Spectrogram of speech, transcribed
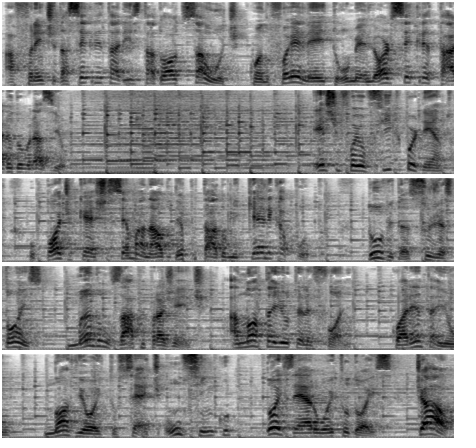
à frente da Secretaria Estadual de Saúde, quando foi eleito o melhor secretário do Brasil. Este foi o Fique por Dentro, o podcast semanal do deputado Michele Caputo. Dúvidas, sugestões? Manda um zap pra gente. Anota aí o telefone: 41 98715 2082. Tchau!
